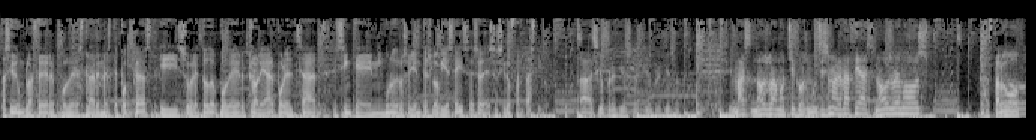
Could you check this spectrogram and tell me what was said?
Ha sido un placer poder estar en este podcast y sobre todo poder trolear por el chat sin que ninguno de los oyentes lo vieseis. Eso, eso ha sido fantástico. Ha sido precioso, ha sido precioso. Sin más, nos vamos chicos, muchísimas gracias, nos vemos. Hasta luego.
